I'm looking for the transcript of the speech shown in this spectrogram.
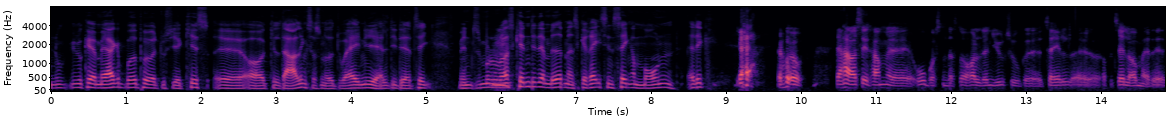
nu, nu kan jeg mærke både på, at du siger Kiss øh, og Kill Darlings og sådan noget, du er inde i alle de der ting, men så må mm. du også kende det der med, at man skal ræse sin seng om morgenen, er det ikke? Ja, jo jo. Jeg har også set ham, øh, Obersten, der står og holder den YouTube-tale øh, og fortæller om, at øh,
